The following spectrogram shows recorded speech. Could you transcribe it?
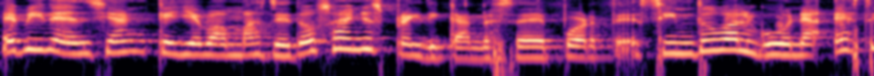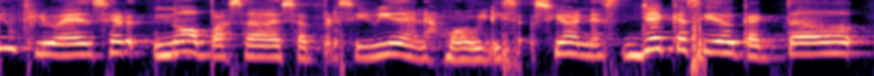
evidencian que lleva más de dos años practicando este deporte. Sin duda alguna, este influencer no ha pasado desapercibido en las movilizaciones, ya que ha sido captado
